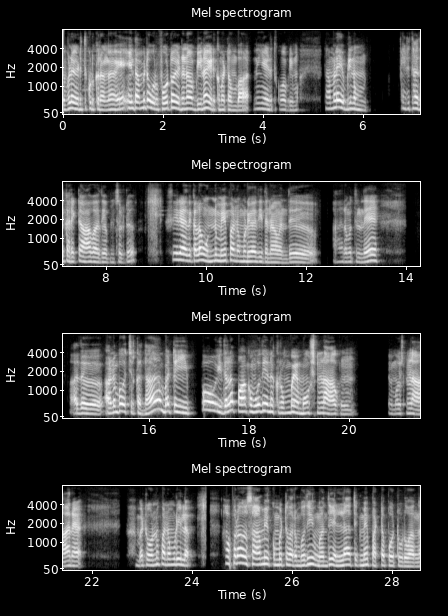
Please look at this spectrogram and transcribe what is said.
எவ்வளோ எடுத்து குடுக்குறாங்க." எ என் தம்பிட்ட ஒரு ஃபோட்டோ எடுனா அப்படின்னா, "எடுக்க மாட்டோம்பா. நீயே எடுத்துக்கோ" அப்படிம்பான். நம்மளே எப்படி நம் எடுத்தா அது கரெக்ட்டா ஆவாது அப்படின்னு சொல்லிட்டு, சரி அதுக்கெல்லாம் ஒண்ணுமே பண்ண முடியாது. இத நான் வந்து ஆரம்பத்துலேருந்தே அது அனுபவிச்சிருக்கேன் தான். பட் இப்போ இதெல்லாம் பார்க்கும்போது எனக்கு ரொம்ப எமோஷ்னலாக ஆகும். எமோஷ்னலாக ஆறேன். பட் ஒன்றும் பண்ண முடியல. அப்புறம் சாமியை கும்பிட்டு வரும்போது, இவங்க வந்து எல்லாத்துக்குமே பட்டை போட்டு விடுவாங்க.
